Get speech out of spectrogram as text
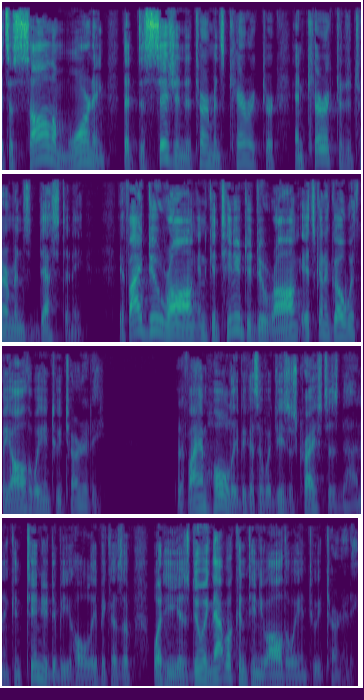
It's a solemn warning that decision determines character, and character determines destiny. If I do wrong and continue to do wrong, it's going to go with me all the way into eternity. But if I am holy because of what Jesus Christ has done and continue to be holy because of what he is doing, that will continue all the way into eternity.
